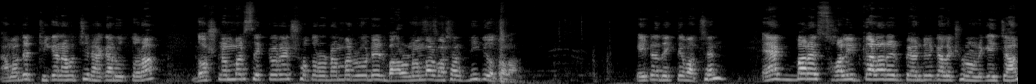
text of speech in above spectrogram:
আমাদের ঠিকানা হচ্ছে ঢাকার উত্তরা দশ নম্বর সেক্টরের সতেরো নম্বর রোডের বারো নম্বর বাসার দ্বিতীয় তলা। এটা দেখতে পাচ্ছেন। একবারে সলিড কালারের প্যান্টের কালেকশন অনেকেই চান।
